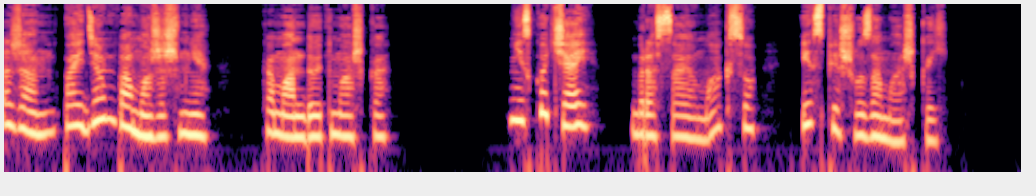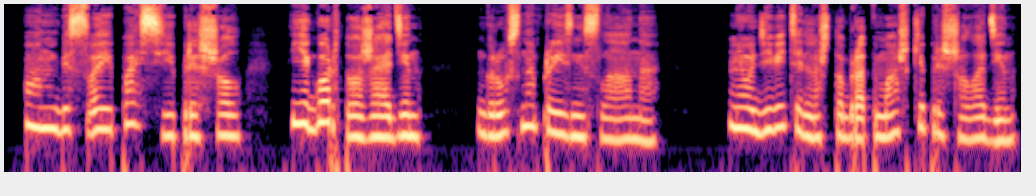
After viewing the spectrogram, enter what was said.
«Жан, пойдем, поможешь мне», — командует Машка. «Не скучай», — бросаю Максу и спешу за Машкой. «Он без своей пассии пришел. Егор тоже один», — грустно произнесла она. Неудивительно, что брат Машки пришел один.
